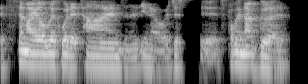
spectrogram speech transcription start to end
it's semi illiquid at times and it, you know it just it's probably not good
